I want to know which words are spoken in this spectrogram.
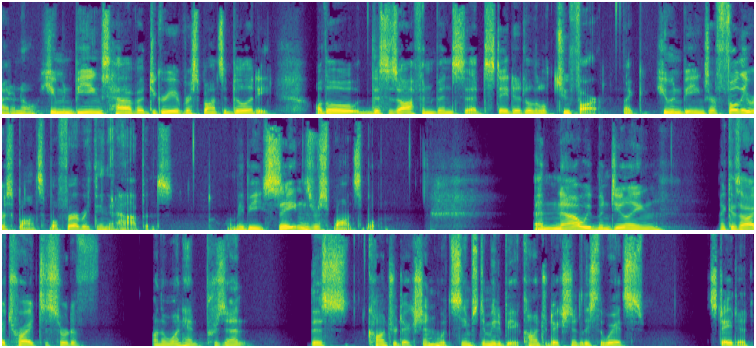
I don't know, human beings have a degree of responsibility. Although this has often been said, stated a little too far. Like human beings are fully responsible for everything that happens. Or maybe Satan's responsible. And now we've been dealing, like as I tried to sort of, on the one hand, present this contradiction, which seems to me to be a contradiction, at least the way it's stated,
